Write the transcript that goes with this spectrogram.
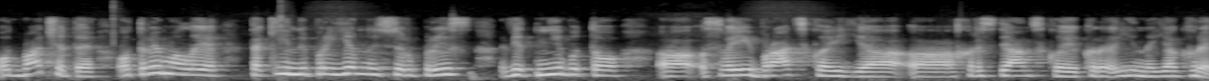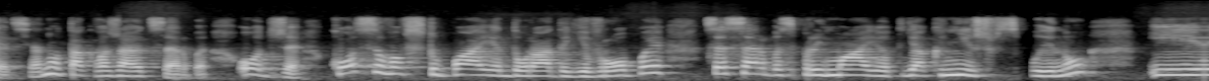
от бачите, отримали такий неприємний сюрприз від нібито е, своєї братської е, е, християнської країни, як Греція. Ну так вважають серби. Отже, Косово вступає до Ради Європи. Це серби сприймають як ніж в спину. І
